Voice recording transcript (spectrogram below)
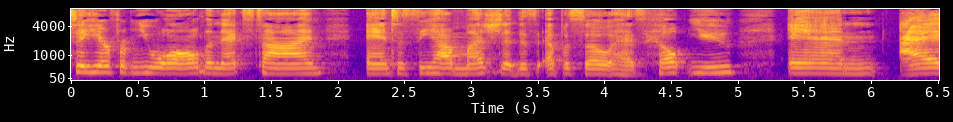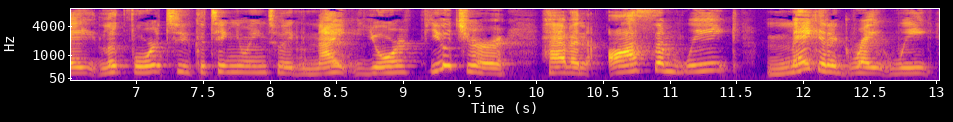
to hear from you all the next time and to see how much that this episode has helped you. And I look forward to continuing to ignite your future. Have an awesome week. Make it a great week.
